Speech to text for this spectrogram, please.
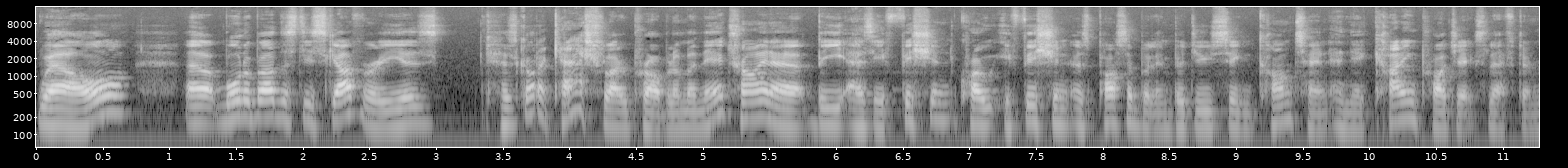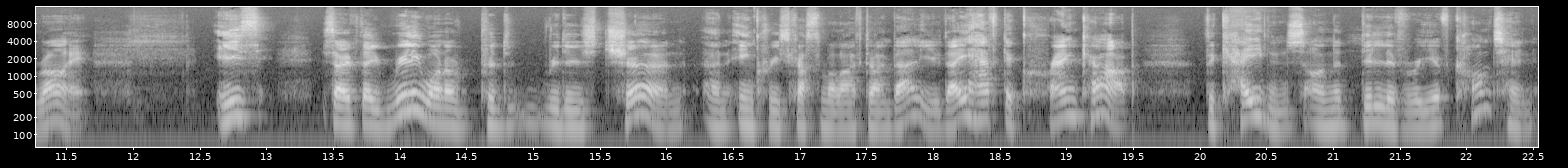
Well, uh, Warner Brothers Discovery is has got a cash flow problem and they're trying to be as efficient, quote, efficient as possible in producing content and they're cutting projects left and right. Is so if they really want to reduce churn and increase customer lifetime value, they have to crank up the cadence on the delivery of content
